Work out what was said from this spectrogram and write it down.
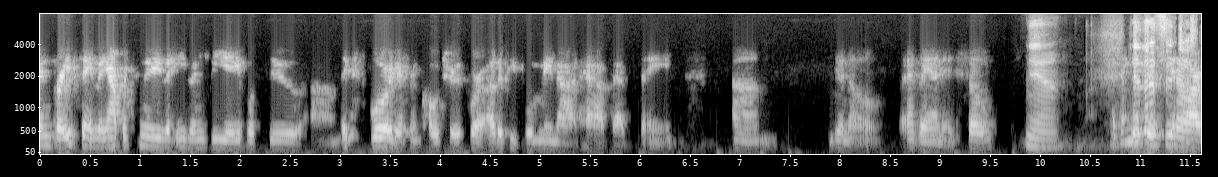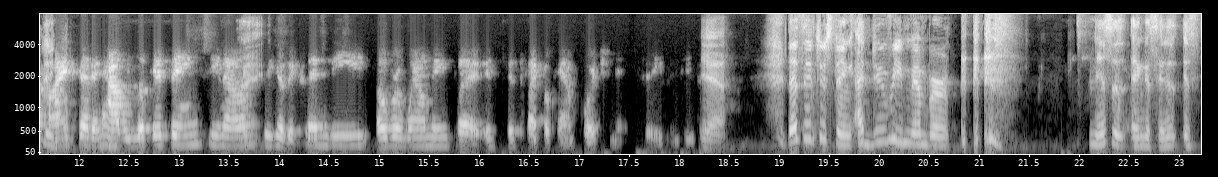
embracing the opportunity to even be able to um, explore different cultures where other people may not have that same, um, you know, advantage. So yeah, I think yeah, it's just, you know, our mindset and how we look at things, you know, right. because it can be overwhelming, but it's just like, okay, I'm fortunate to even do this. Yeah. That's interesting. I do remember, this is, like I said, it's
